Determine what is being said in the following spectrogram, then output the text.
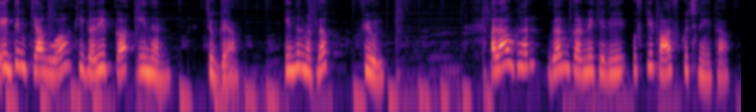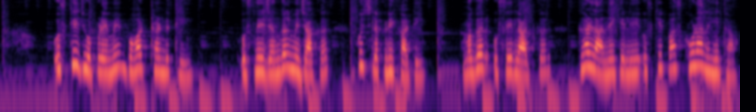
एक दिन क्या हुआ कि गरीब का ईंधन चुक गया। ईंधन मतलब फ्यूल। अलाव घर गर्म करने के लिए उसके पास कुछ नहीं था। उसके झोपड़े में बहुत ठंड थी। उसने जंगल में जाकर कुछ लकड़ी काटी, मगर उसे लादकर घर लाने के लिए उसके पास घोड़ा नहीं था।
